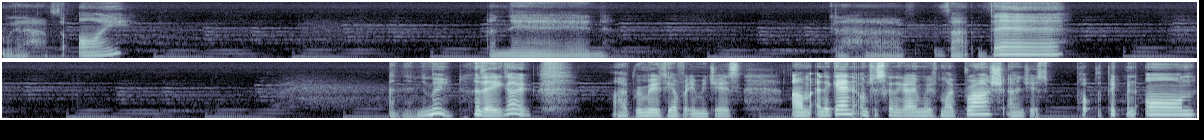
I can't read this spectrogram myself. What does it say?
we're gonna have the eye. And then gonna have that there. And then the moon. There you go. I have removed the other images. Um, and again I'm just going to go in with my brush and just pop the pigment on.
